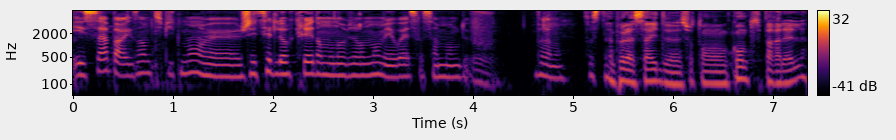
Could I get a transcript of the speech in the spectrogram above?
et ça par exemple typiquement, euh, j'essaie de le recréer dans mon environnement, mais ouais ça ça manque de fou, vraiment. Ça, c'était un peu la side sur ton compte parallèle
